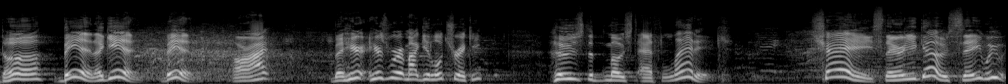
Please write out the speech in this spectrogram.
Duh, Ben, again, Ben, all right? But here, here's where it might get a little tricky. Who's the most athletic? Chase, there you go. See, we,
